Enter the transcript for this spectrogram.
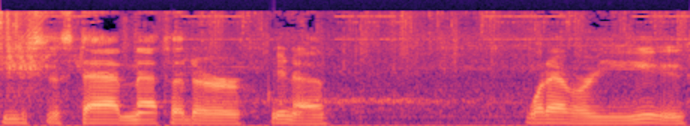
Use the stab method or, you know, whatever you use.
